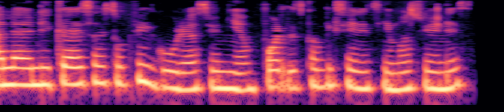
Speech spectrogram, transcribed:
a la delicadeza de su figura se unían fuertes convicciones y emociones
